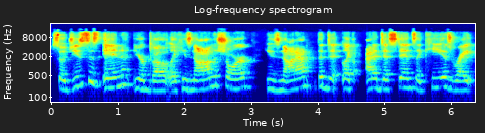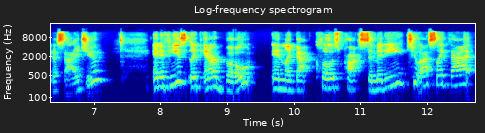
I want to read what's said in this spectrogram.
So Jesus is in your boat. Like he's not on the shore. He's not at the like at a distance. Like he is right beside you and if he's like in our boat in like that close proximity to us like that,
